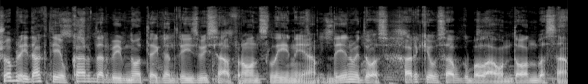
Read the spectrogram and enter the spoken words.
Šobrīd aktīva kardarbība notiek gandrīz visā frontes līnijā - dienvidos, Harkivas apgabalā un Donbasā.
